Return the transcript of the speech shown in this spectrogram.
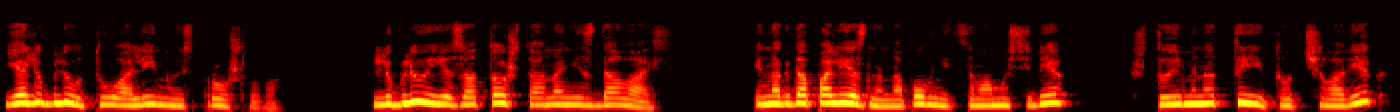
Я люблю ту Алину из прошлого. Люблю ее за то, что она не сдалась. Иногда полезно напомнить самому себе, что именно ты тот человек,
